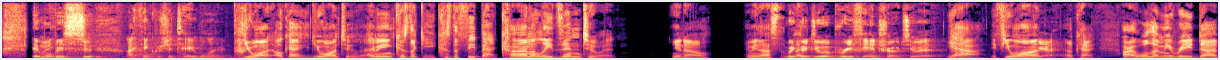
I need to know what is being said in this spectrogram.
it will be. Su- I think we should table it. do you want? Okay. Do you want to? I mean, because the because the feedback kind of leads into it. You know. I mean, that's we that, could do a brief intro to it. Yeah, if you want. Yeah. Okay. All right. Well, let me read. Uh,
